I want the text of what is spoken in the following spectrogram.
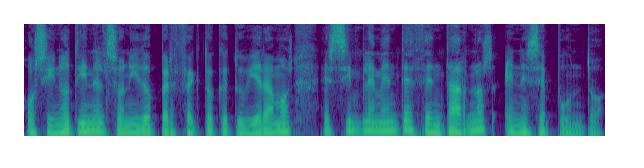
o si no tiene el sonido perfecto que tuviéramos. Es simplemente centrarnos en ese punto.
